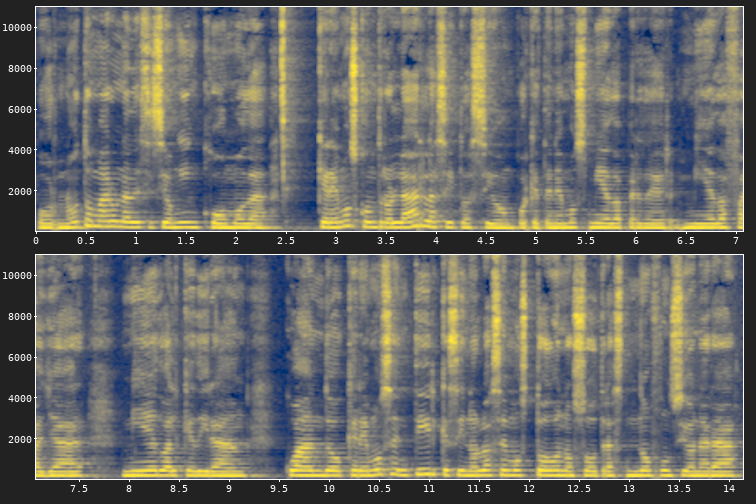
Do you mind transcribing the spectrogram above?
por no tomar una decisión incómoda. Queremos controlar la situación porque tenemos miedo a perder, miedo a fallar, miedo al que dirán. Cuando queremos sentir que si no lo hacemos todo nosotras no funcionará.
